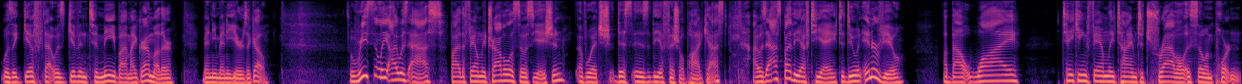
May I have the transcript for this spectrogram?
was a gift that was given to me by my grandmother many, many years ago. So recently, I was asked by the Family Travel Association, of which this is the official podcast, I was asked by the FTA to do an interview about why taking family time to travel is so important.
